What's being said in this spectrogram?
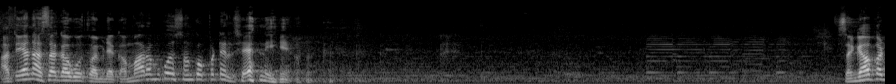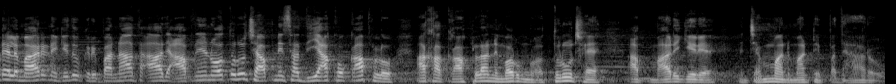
આ તો એના સગા ગોતવા મળ્યા અમારામાં કોઈ સંગો પટેલ છે નહીં. સંગા પટેલે મારીને કીધું, કૃપાનાથ, આજ આપને નોતરું છે, આપની સાથે આખો કાફલો, આખા કાફલાને મારું નોતરું છે. આપ મારી ઘેરે જમવાને માટે પધારો.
